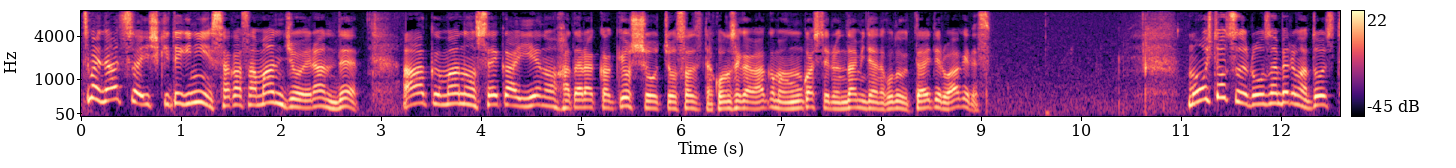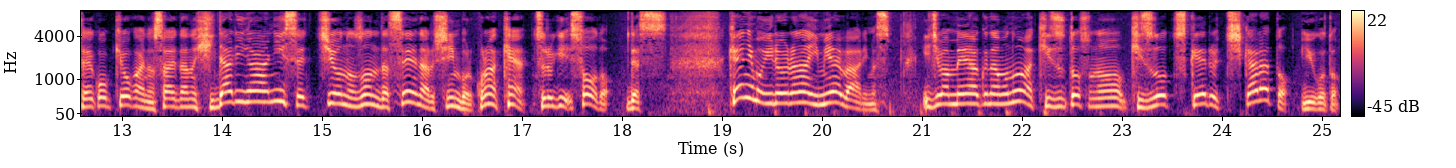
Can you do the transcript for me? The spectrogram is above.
つまりナチスは意識的に逆さ万事を選んで、悪魔の世界への働きかけを象徴させた。この世界は悪魔を動かしてるんだみたいなことを訴えているわけです。もう一つ、ローゼンベルグがドイツ帝国教会の祭壇の左側に設置を望んだ聖なるシンボル。これが剣、剣、ソードです。剣にもいろいろな意味合いはあります。一番迷惑なものは傷とその傷をつける力ということ。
